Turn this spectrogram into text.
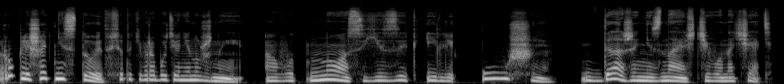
Рук лишать не стоит, все таки в работе они нужны, А вот нос, язык или уши, даже не знаешь, с чего начать.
